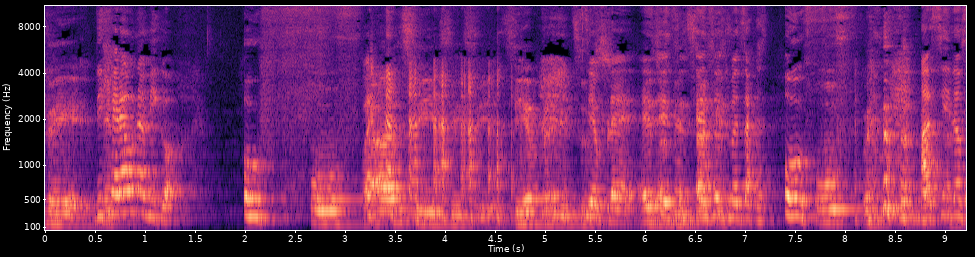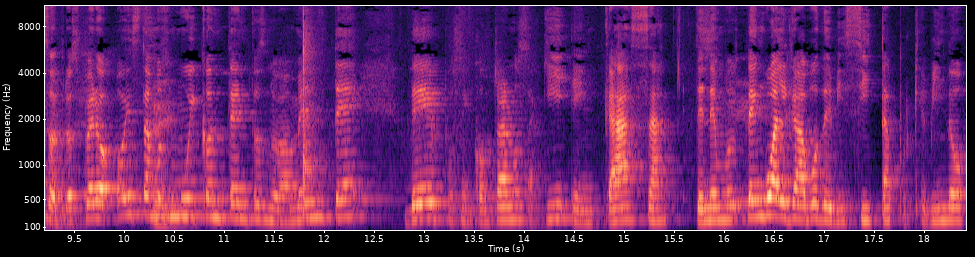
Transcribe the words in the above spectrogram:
Dijera un amigo, uff. Uf, ah, sí, sí, sí. Siempre en sus, Siempre, esos, mensajes. mensajes. Uf. Uf. Así nosotros. Pero hoy estamos muy contentos nuevamente de pues encontrarnos aquí en casa. Tenemos, tengo al Gabo de visita porque vino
